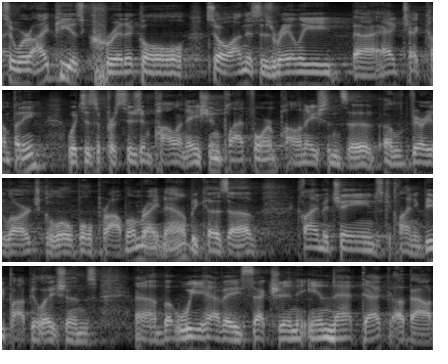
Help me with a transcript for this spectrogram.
so where IP is critical, so on this Israeli uh, ag tech company, which is a precision pollination platform, pollination's a, a very large global problem right now because of climate change, declining bee populations, uh, but we have a section in that deck about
